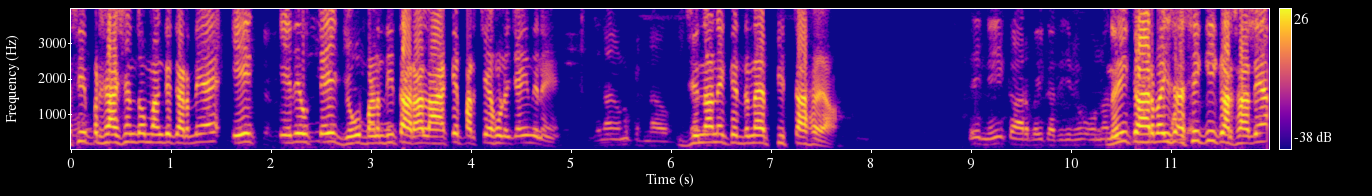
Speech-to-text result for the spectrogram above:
ਅਸੀਂ ਪ੍ਰਸ਼ਾਸਨ ਤੋਂ ਮੰਗ ਕਰਦੇ ਆ ਇਹ ਇਹਦੇ ਉੱਤੇ ਜੋ ਬਣਦੀ ਧਾਰਾ ਲਾ ਕੇ ਪਰਚੇ ਹੋਣੇ ਚਾਹੀਦੇ ਨੇ। ਜਿਨ੍ਹਾਂ ਨੇ ਉਹਨੂੰ ਕਿਡਨੈਪ ਜਿਨ੍ਹਾਂ ਨੇ ਕਿਡਨੈਪ ਕੀਤਾ ਹੋਇਆ। ਤੇ ਨਹੀਂ ਕਾਰਵਾਈ ਕਰਦੀ ਜਿਵੇਂ ਉਹਨਾਂ ਨਹੀਂ ਕਾਰਵਾਈ ਅਸੀਂ ਕੀ ਕਰ ਸਕਦੇ ਆ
